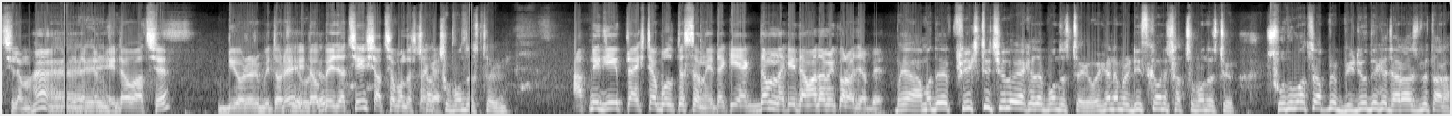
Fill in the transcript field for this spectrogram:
আছিলাম হ্যাঁ হ্যাঁ, দেখেন এটাও আছে ডিওরের ভিতরে। এটাও পেয়ে যাচ্ছি সাতশো পঞ্চাশ টাকা সাতশো পঞ্চাশ টাকা। আপনি যে প্রাইসটা বলতেছেন এটা কি একদম নাকি দামাদামি করা যাবে? ভাইয়া আমাদের ফিক্সডই ছিল এক হাজার পঞ্চাশ টাকা ওইখানে আমরা ডিসকাউন্টে সাতশো পঞ্চাশ টাকা। শুধুমাত্র আপনার ভিডিও দেখে যারা আসবে তারা।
